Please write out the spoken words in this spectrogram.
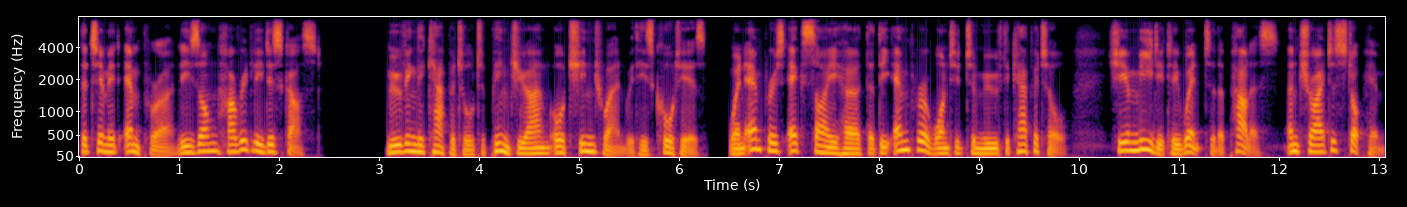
the timid emperor Lizong hurriedly discussed moving the capital to Pingjuan or Qinchuan with his courtiers. When Empress Xie heard that the emperor wanted to move the capital, she immediately went to the palace and tried to stop him.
